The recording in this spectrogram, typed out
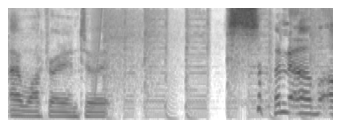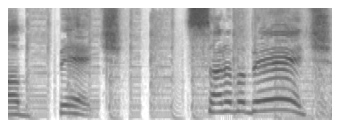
I walked right into it. Son of a bitch. Son of a bitch.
